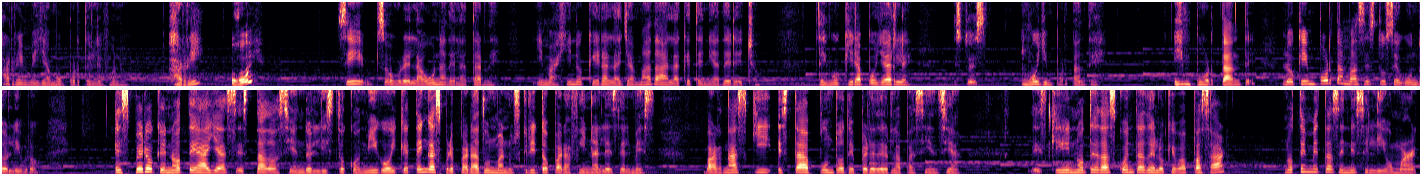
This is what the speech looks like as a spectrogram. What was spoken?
Harry me llamó por teléfono. ¿Harry? ¿Hoy? Sí, sobre la una de la tarde. Imagino que era la llamada a la que tenía derecho. Tengo que ir a apoyarle. Esto es muy importante. ¿Importante? Lo que importa más es tu segundo libro. Espero que no te hayas estado haciendo el listo conmigo y que tengas preparado un manuscrito para finales del mes. Barnaski está a punto de perder la paciencia. ¿Es que no te das cuenta de lo que va a pasar? No te metas en ese lío, Mark.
